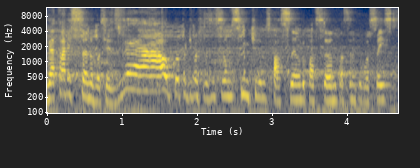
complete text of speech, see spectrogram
E atravessando vocês. Uá, O corpo de vocês, vocês vão sentindo eles passando, passando, passando por vocês.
